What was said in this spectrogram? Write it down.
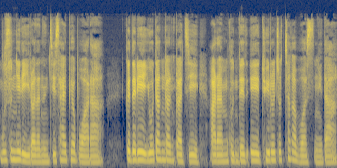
무슨 일이 일어났는지 살펴보아라. 그들이 요단강까지 아람 군대의 뒤를 쫓아가 보았습니다.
